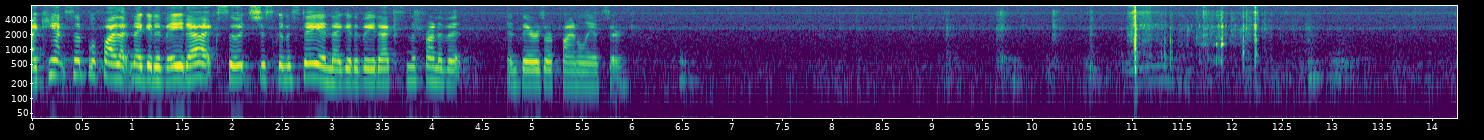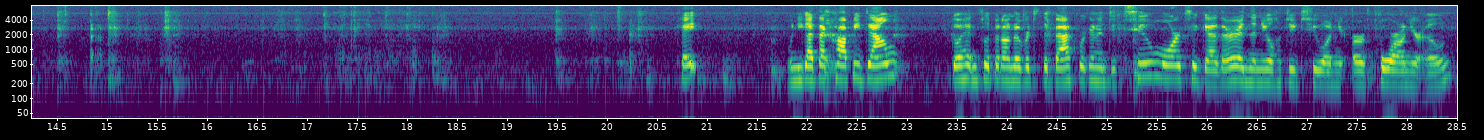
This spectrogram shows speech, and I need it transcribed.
I can't simplify that negative 8x, so it's just going to stay a negative 8x in the front of it. And there's our final answer. Okay, when you got that copy down, go ahead and flip it on over to the back. We're going to do two more together, and then you'll do two on your or four on your own.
